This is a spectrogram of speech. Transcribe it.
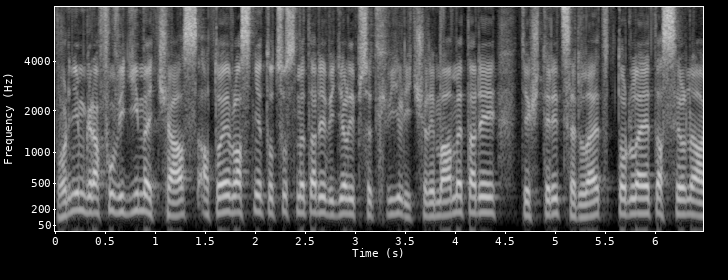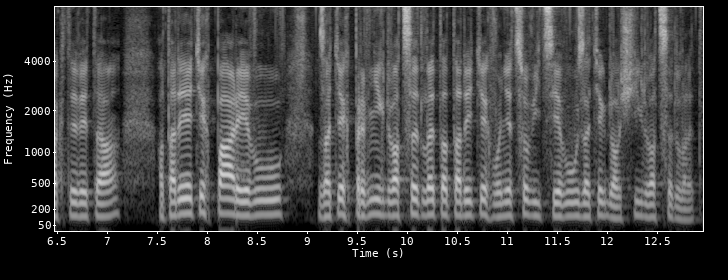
v horním grafu vidíme čas a to je vlastně to, co jsme tady viděli před chvílí. Čili máme tady těch 40 let, tohle je ta silná aktivita a tady je těch pár jevů za těch prvních 20 let a tady těch o něco víc jevů za těch dalších 20 let.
